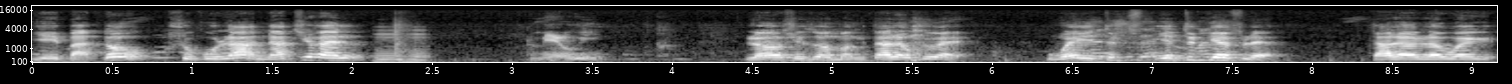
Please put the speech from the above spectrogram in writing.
il y a un bâton, chocolat naturel. Mais oui. Là, saison mangue, t'as là, ouais. Ouais, il y a tout, il y a tout qui est fleur. T'as là, là, ouais,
